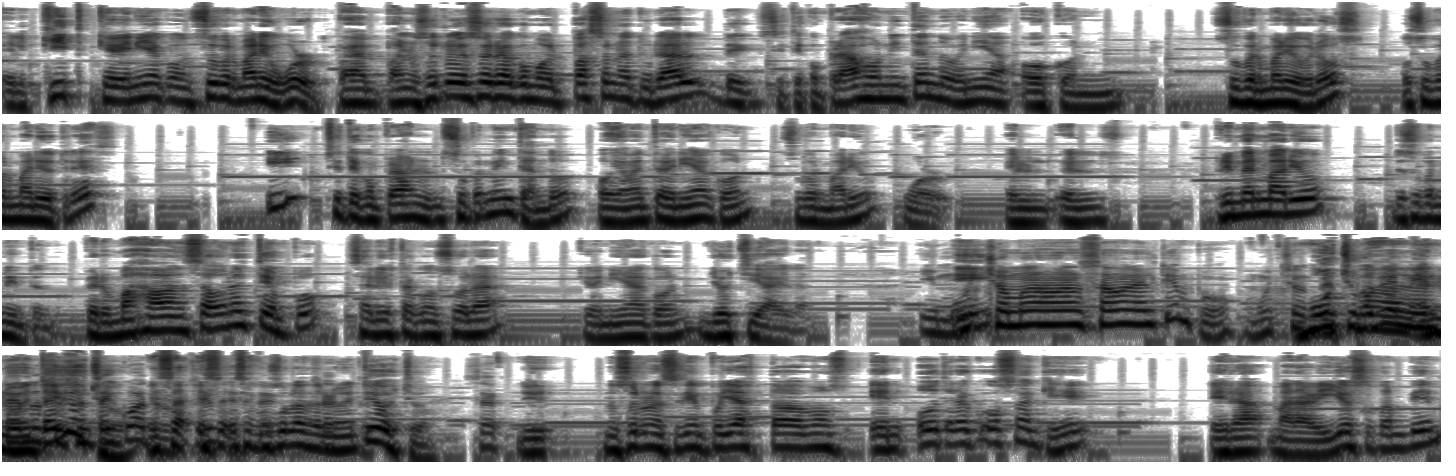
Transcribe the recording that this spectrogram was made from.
el kit que venía con Super Mario World. Para, para nosotros eso era como el paso natural de si te comprabas un Nintendo venía o con Super Mario Bros. o Super Mario 3. Y si te comprabas el Super Nintendo, obviamente venía con Super Mario World. El, el primer Mario de Super Nintendo. Pero más avanzado en el tiempo, salió esta consola que venía con Yoshi Island. Y mucho más avanzado en el tiempo. Mucho, Mucho más del en el Nintendo 98. 64. Esa, Sí, esa, consola es del exacto, 98. exacto. Nosotros en ese tiempo ya estábamos en otra cosa que era maravilloso también,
